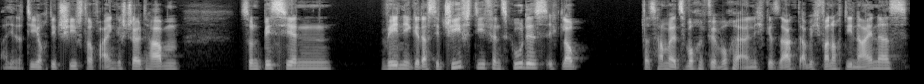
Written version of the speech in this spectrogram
weil die natürlich auch die Chiefs darauf eingestellt haben, so ein bisschen wenige. Dass die Chiefs Defense gut ist, ich glaube, das haben wir jetzt Woche für Woche eigentlich gesagt, aber ich fand auch die Niners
